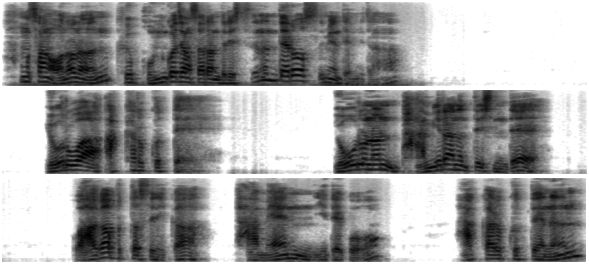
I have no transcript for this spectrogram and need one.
항상 언어는 그 본고장 사람들이 쓰는 대로 쓰면 됩니다. 요루와 아카루쿠 때 요루는 밤이라는 뜻인데 와가 붙었으니까 밤엔이 되고 아카루쿠 때는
